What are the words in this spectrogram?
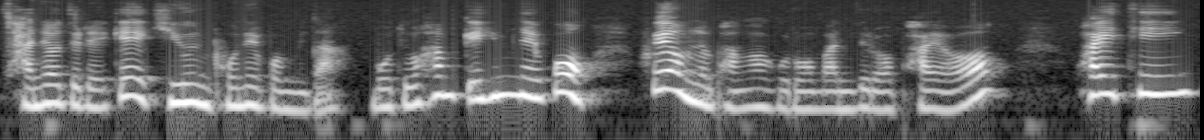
자녀들에게 기운 보내봅니다. 모두 함께 힘내고 후회 없는 방학으로 만들어 봐요. 화이팅!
